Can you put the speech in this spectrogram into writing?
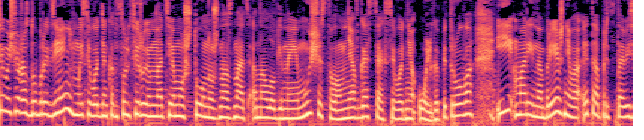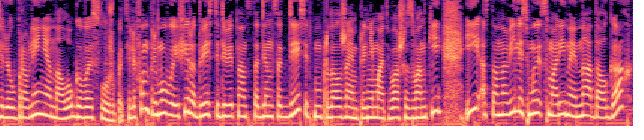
Всем еще раз добрый день. Мы сегодня консультируем на тему, что нужно знать о налоге на имущество. У меня в гостях сегодня Ольга Петрова и Марина Брежнева. Это представители управления налоговой службы. Телефон прямого эфира 219 11 10. Мы продолжаем принимать ваши звонки. И остановились мы с Мариной на долгах,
